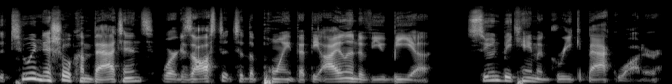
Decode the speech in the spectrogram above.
the two initial combatants were exhausted to the point that the island of Euboea soon became a Greek backwater.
